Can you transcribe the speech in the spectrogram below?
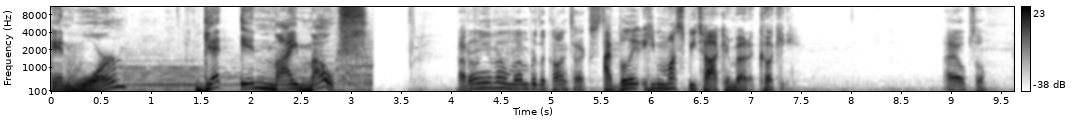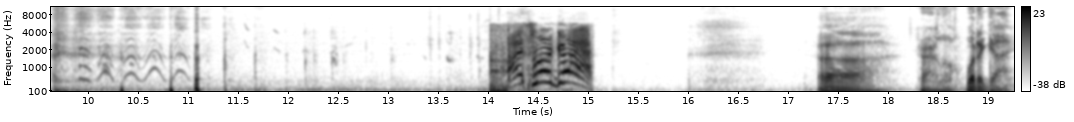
and warm, get in my mouth. I don't even remember the context. I believe he must be talking about a cookie. I hope so. I swear to God. Ah, Carlo, what a guy.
